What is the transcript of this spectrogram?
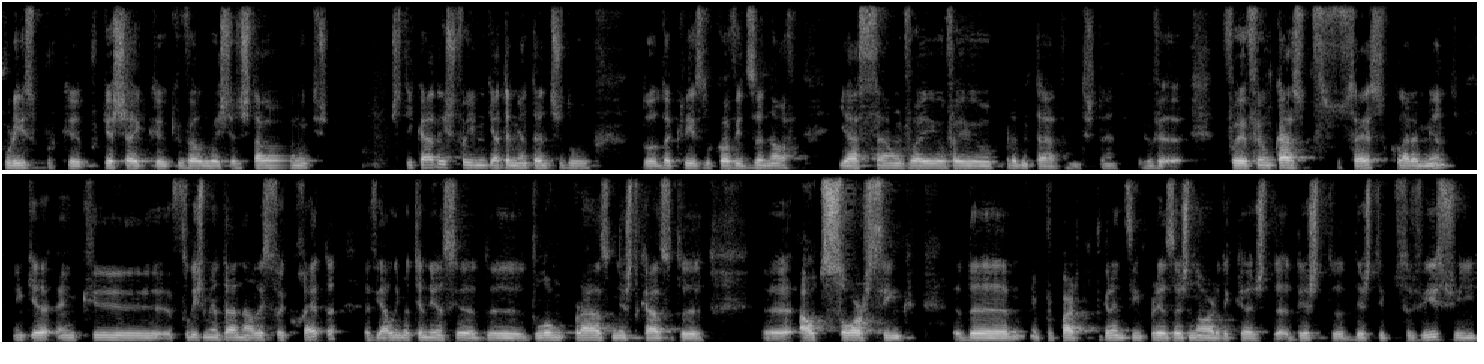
por isso, porque, porque achei que, que o valuation estava muito esticado, isto foi imediatamente antes do, do da crise do Covid-19 e a ação veio, veio para metade, entretanto. Foi, foi um caso de sucesso, claramente, em que, em que felizmente a análise foi correta, havia ali uma tendência de, de longo prazo, neste caso de uh, outsourcing de, por parte de grandes empresas nórdicas de, deste, deste tipo de serviços e,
